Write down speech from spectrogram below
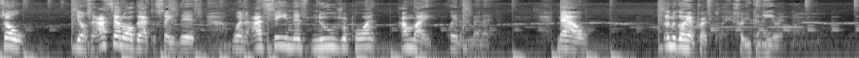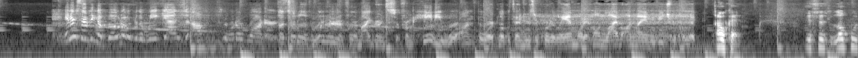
So, you know what I'm saying? I said all that to say this. When I seen this news report, I'm like, wait a minute. Now, let me go ahead and press play so you can hear it. Intercepting a boat over the weekend off Florida waters. A total of 104 migrants from Haiti were on board. Local 10 News reporter Liane Morejon live on Miami Beach with the latest. Okay. This is Local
